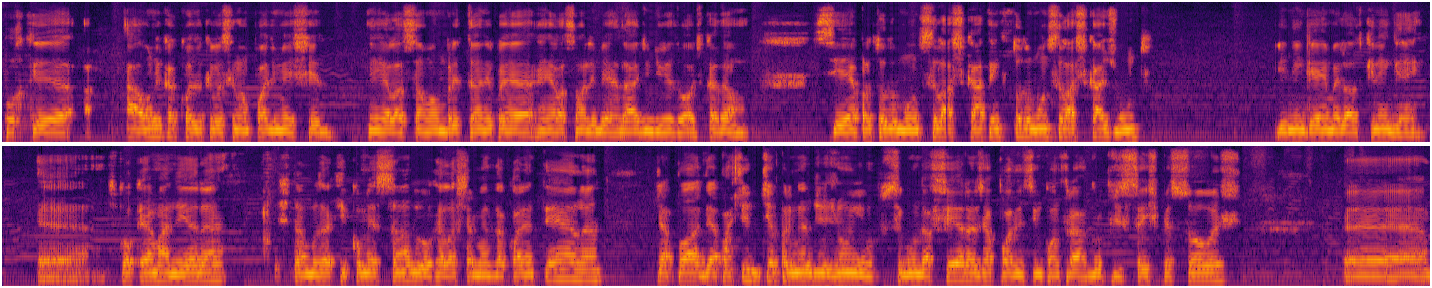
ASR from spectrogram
porque a única coisa que você não pode mexer em relação a um britânico é em relação à liberdade individual de cada um. Se é para todo mundo se lascar, tem que todo mundo se lascar junto e ninguém é melhor do que ninguém. É, de qualquer maneira, Estamos aqui começando o relaxamento da quarentena. Já pode, a partir do dia 1 de junho, segunda-feira, já podem se encontrar grupos de seis pessoas. É,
